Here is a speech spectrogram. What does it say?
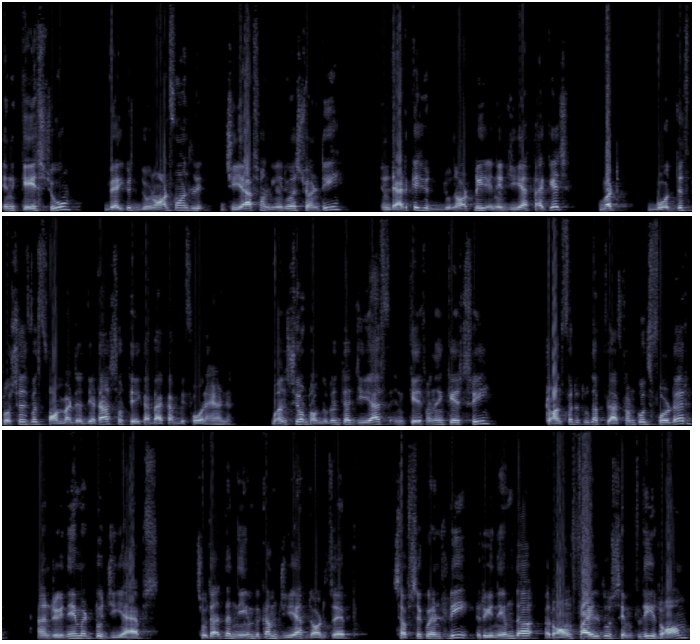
in case 2, where you do not want GApps on Lineage OS 20, in that case, you do not need any GApp package, but both this process will format the data, so take a backup beforehand. Once you have downloaded the GApp in case 1 and case 3, transfer it to the platform tools folder and rename it to GApps so that the name becomes gapps.zip. Subsequently, rename the ROM file to simply ROM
